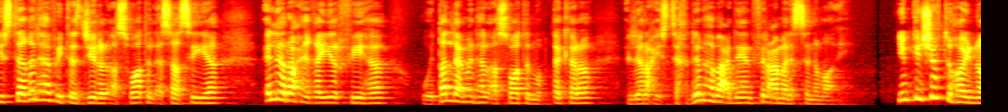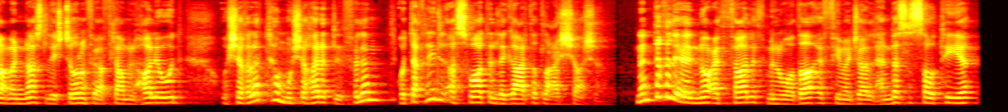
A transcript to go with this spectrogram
يستغلها في تسجيل الأصوات الأساسية اللي راح يغير فيها ويطلع منها الأصوات المبتكرة اللي راح يستخدمها بعدين في العمل السينمائي. يمكن شفتوا هاي النوع من الناس اللي يشتغلون في أفلام الهوليوود وشغلتهم مشاهدة الفيلم وتقليد الأصوات اللي قاعد تطلع على الشاشة. ننتقل إلى النوع الثالث من الوظائف في مجال الهندسة الصوتية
